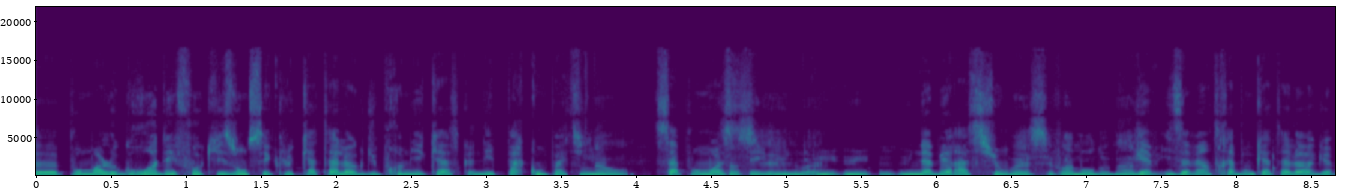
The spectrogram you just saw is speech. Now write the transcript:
Euh, pour moi, le gros défaut qu'ils ont, c'est que le catalogue du premier casque n'est pas compatible. Non, Ça, pour moi, c'est une, ouais. une- une- une aberration. ouais, c'est vraiment dommage. ils avaient un très bon catalogue.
